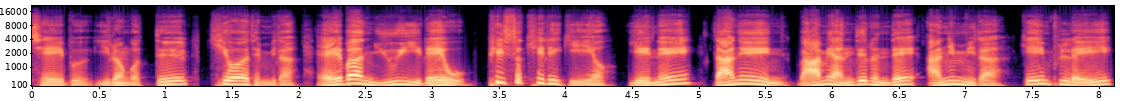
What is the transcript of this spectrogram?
제이브 이런 것들 키워야 됩니다. 에반, 유이, 레오 필수 캐릭이에요. 얘네 나는 마음에 안 드는데 아닙니다. 게임 플레이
